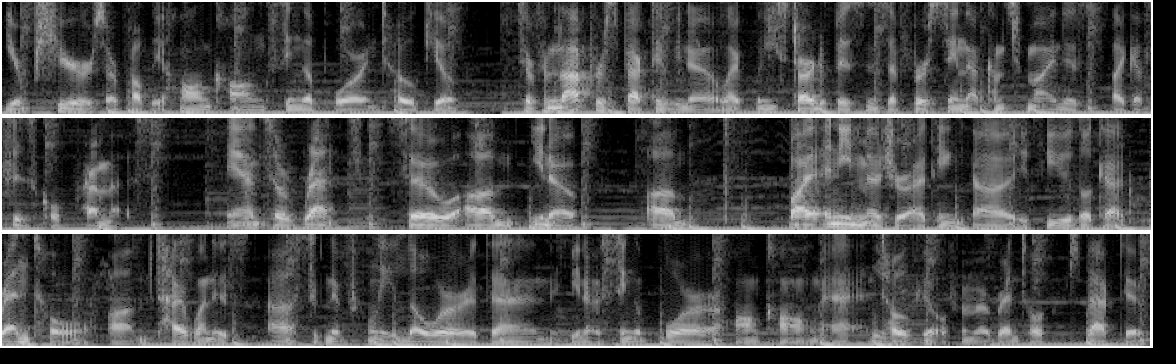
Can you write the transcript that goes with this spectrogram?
your peers are probably Hong Kong, Singapore, and Tokyo. So from that perspective, you know, like when you start a business, the first thing that comes to mind is like a physical premise, and so rent. So um, you know, um, by any measure, I think uh, if you look at rental, um, Taiwan is uh, significantly lower than you know Singapore, Hong Kong, and. Tokyo from a rental perspective.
